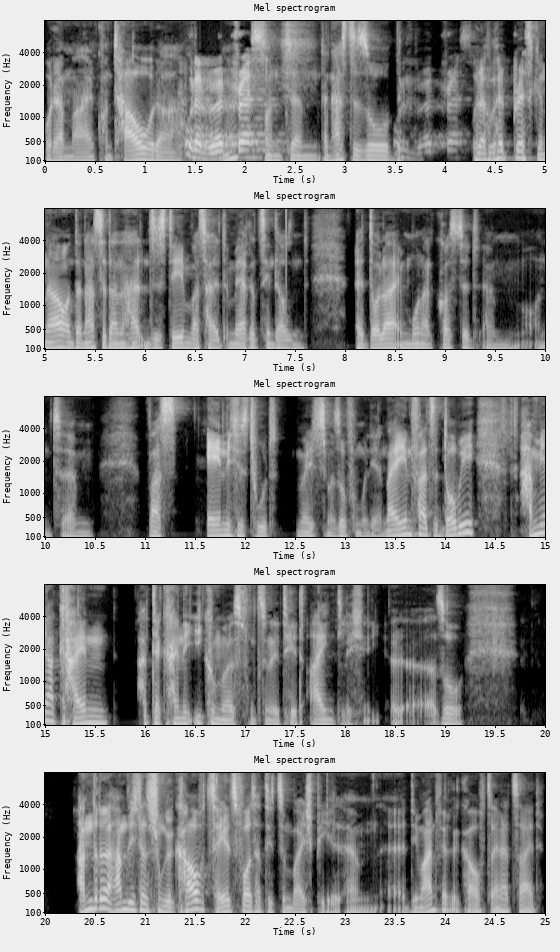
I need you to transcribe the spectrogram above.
Oder mal Contao oder oder WordPress. Ne? Und ähm, dann hast du so oder WordPress. oder WordPress genau und dann hast du dann halt ein System, was halt mehrere zehntausend äh, Dollar im Monat kostet ähm, und ähm, was Ähnliches tut, wenn ich es mal so formulieren. Na jedenfalls Adobe haben ja keinen hat ja keine E-Commerce-Funktionalität eigentlich. Äh, also andere haben sich das schon gekauft. Salesforce hat sich zum Beispiel ähm, äh, Demandware gekauft seinerzeit.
